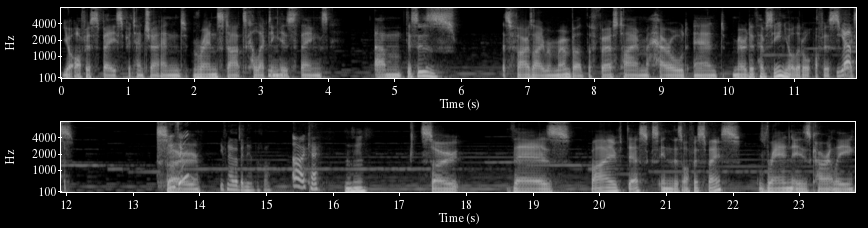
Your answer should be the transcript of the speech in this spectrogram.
your office space, Potentia, and Ren starts collecting his things. Um, this is, as far as I remember, the first time Harold and Meredith have seen your little office Yep. space. So. Is it? You've never been here before. Oh, okay. hmm So there's five desks in this office space. Ren is currently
